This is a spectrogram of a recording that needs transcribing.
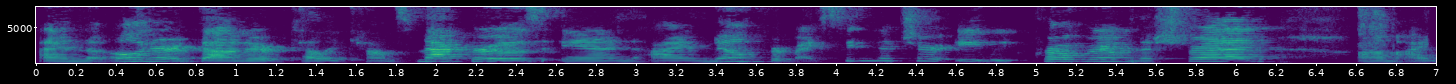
I'm the owner and founder of Kelly Kounts Macros, and I'm known for my signature eight week program, The Shred. Um, I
